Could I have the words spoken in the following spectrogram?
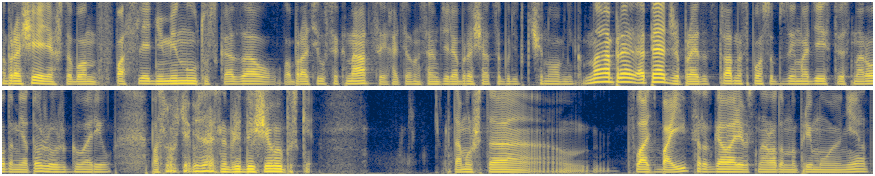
обращение, чтобы он в последнюю минуту сказал, обратился к нации, хотя на самом деле обращаться будет к чиновникам. Но опять же, про этот странный способ взаимодействия с народом я тоже уже говорил. Послушайте обязательно предыдущие выпуски. Потому что власть боится разговаривать с народом напрямую. Нет,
